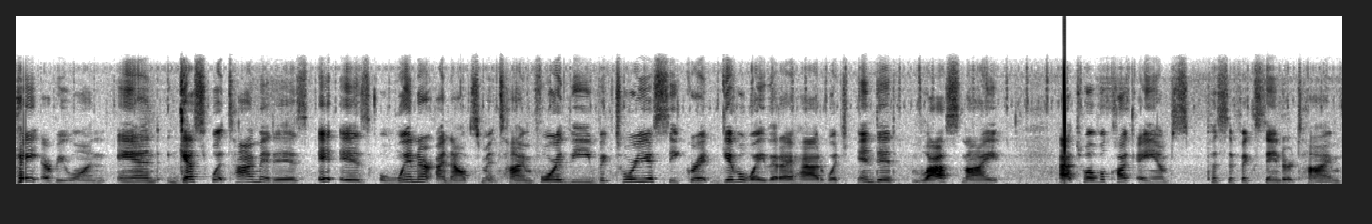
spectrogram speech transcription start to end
Hey everyone, and guess what time it is? It is winner announcement time for the Victoria's Secret giveaway that I had, which ended last night at 12 o'clock a.m. Pacific Standard Time.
